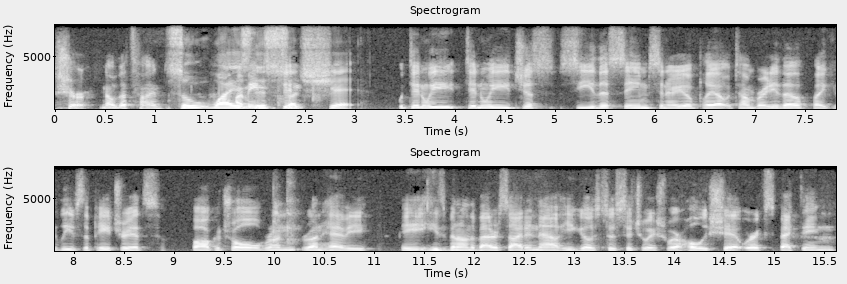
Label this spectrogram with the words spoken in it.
Sure, no, that's fine. So why is I mean, this such shit? Didn't we? Didn't we just see this same scenario play out with Tom Brady though? Like he leaves the Patriots, ball control, run run heavy. He he's been on the better side, and now he goes to a situation where holy shit, we're expecting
